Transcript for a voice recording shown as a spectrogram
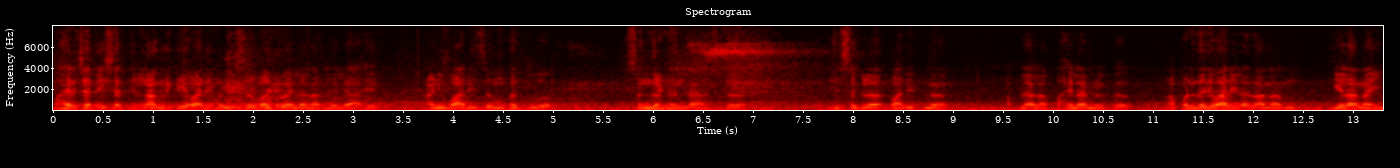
बाहेरच्या देशातील नागरिकही वारीमध्ये सहभागी व्हायला लागलेले आहेत. आणि वारीचं महत्त्व संघटन काय असतं हे सगळं वारीतनं आपल्याला पाहायला मिळतं. आपण जरी वारीला जाणार गेला नाही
